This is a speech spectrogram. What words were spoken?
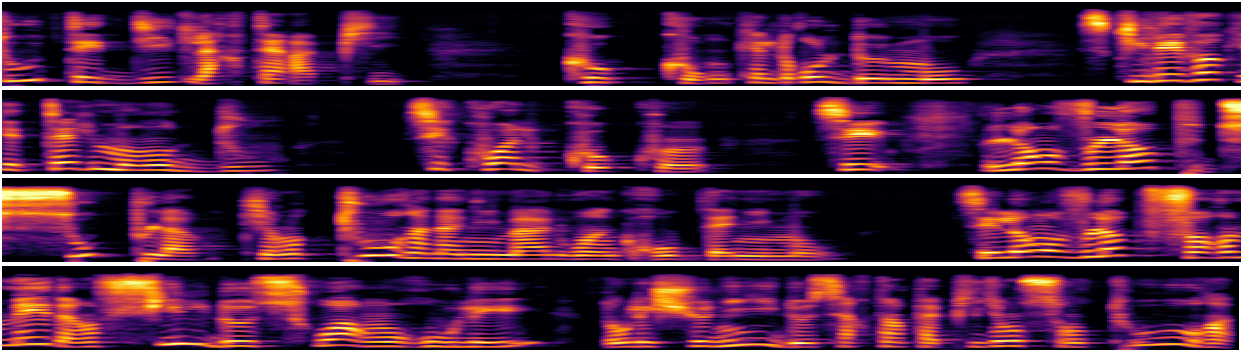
tout est dit de l'art-thérapie. Cocon, quel drôle de mot. Ce qu'il évoque est tellement doux. C'est quoi le cocon? C'est l'enveloppe souple qui entoure un animal ou un groupe d'animaux. C'est l'enveloppe formée d'un fil de soie enroulé dont les chenilles de certains papillons s'entourent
